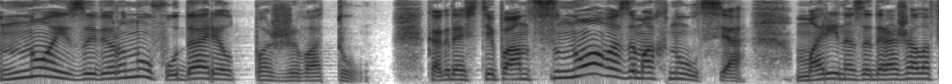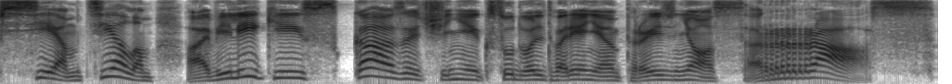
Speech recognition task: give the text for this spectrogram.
но и, завернув, ударил по животу. Когда Степан снова замахнулся, Марина задрожала всем телом, а великий сказочник с удовлетворением произнес «Раз!»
